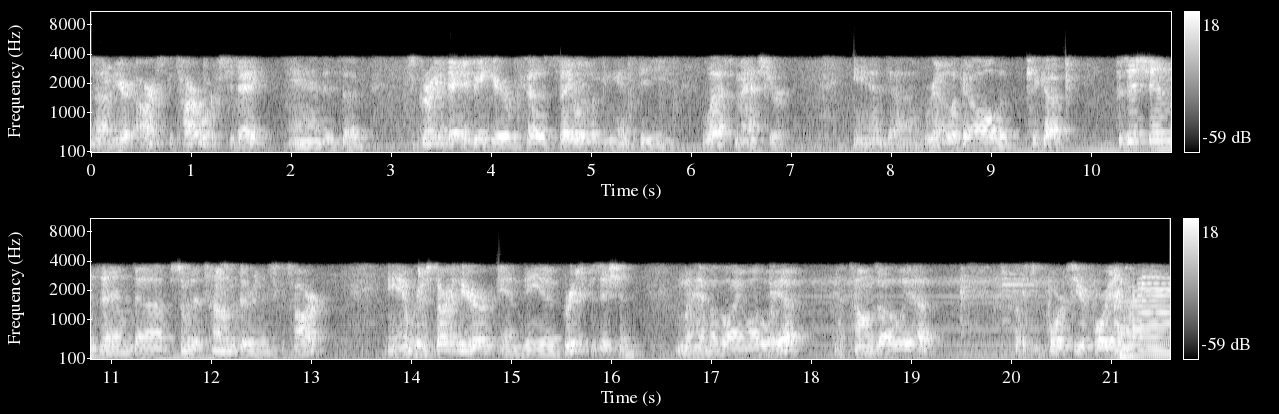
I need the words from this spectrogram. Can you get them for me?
Jones, and I'm here at RS Guitarworks today, and it's a it's a great day to be here because today we're looking at the LessMaster, and uh, we're going to look at all the pickup positions and uh, some of the tones that are in this guitar. And we're going to start here in the uh, bridge position. I'm going to have my volume all the way up, my tones all the way up. Play some chords here for you.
